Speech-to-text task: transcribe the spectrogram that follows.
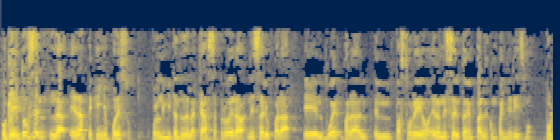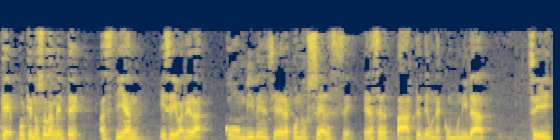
Ok, entonces la- era pequeño por eso, por el limitante de la casa, pero era necesario para el, buen, para el pastoreo, era necesario también para el compañerismo. ¿Por qué? Porque no solamente asistían y se iban, era convivencia, era conocerse, era ser parte de una comunidad. ¿Sí?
